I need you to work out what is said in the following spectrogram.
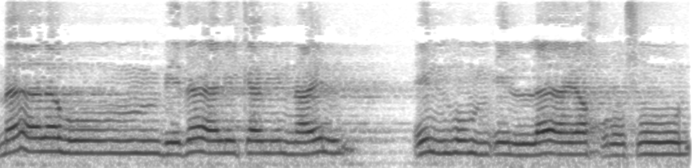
ما لهم بذلك من علم إن هم إلا يخرصون.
